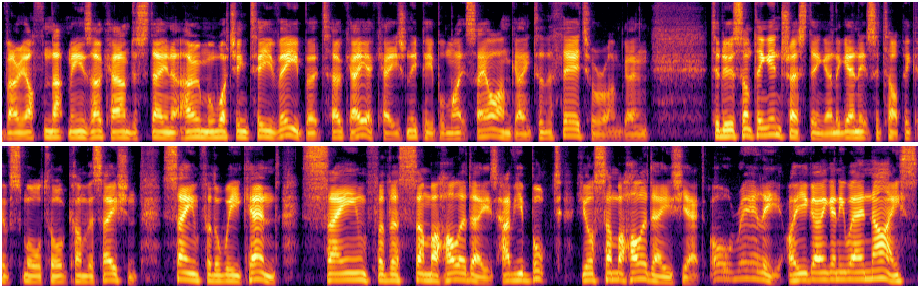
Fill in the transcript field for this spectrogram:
very often that means, okay, I'm just staying at home and watching TV. But okay, occasionally people might say, oh, I'm going to the theatre or I'm going to do something interesting. And again, it's a topic of small talk conversation. Same for the weekend. Same for the summer holidays. Have you booked your summer holidays yet? Oh, really? Are you going anywhere nice?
